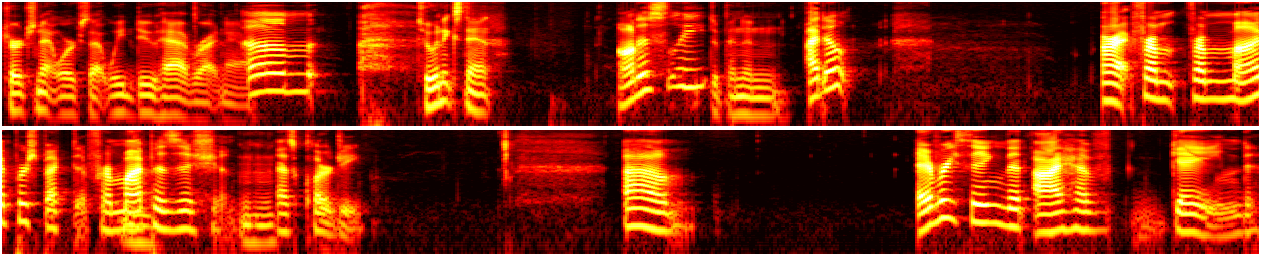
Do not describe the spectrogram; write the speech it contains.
church networks that we do have right now. Um, to an extent, honestly, depending. I don't. All right, from from my perspective, from my position as clergy, um, everything that I have gained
